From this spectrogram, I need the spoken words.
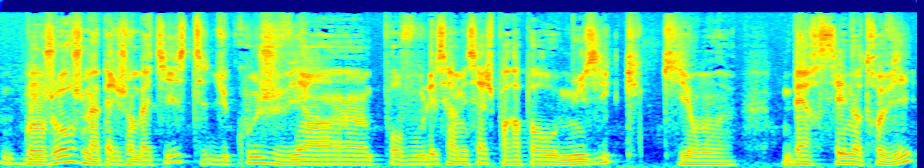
Bonjour, je m'appelle Jean-Baptiste. Du coup, je viens pour vous laisser un message par rapport aux musiques qui ont euh, bercé notre vie.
